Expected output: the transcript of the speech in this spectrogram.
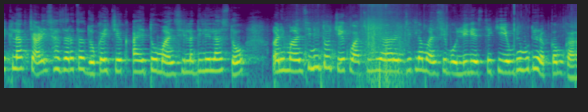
एक लाख चाळीस हजाराचा जो काही चेक आहे तो मानसीला दिलेला असतो आणि मानसीने तो चेक वाचून या रणजितला मानसी बोललेली असते की एवढी मोठी रक्कम का?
